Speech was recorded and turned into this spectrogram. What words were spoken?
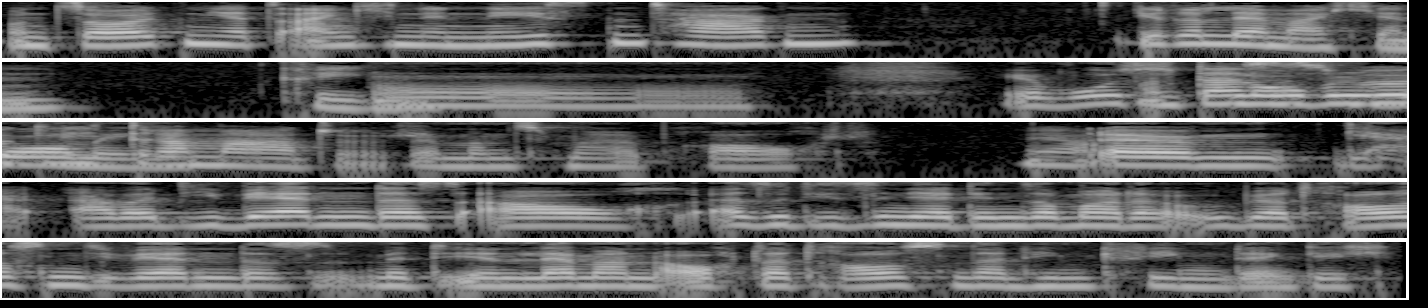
Und sollten jetzt eigentlich in den nächsten Tagen ihre Lämmerchen kriegen. Oh. Ja, wo ist Und das Global ist wirklich Warming, dramatisch. Wenn man es mal braucht. Ja. Ähm, ja, aber die werden das auch, also die sind ja den Sommer da über draußen, die werden das mit ihren Lämmern auch da draußen dann hinkriegen, denke ich.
